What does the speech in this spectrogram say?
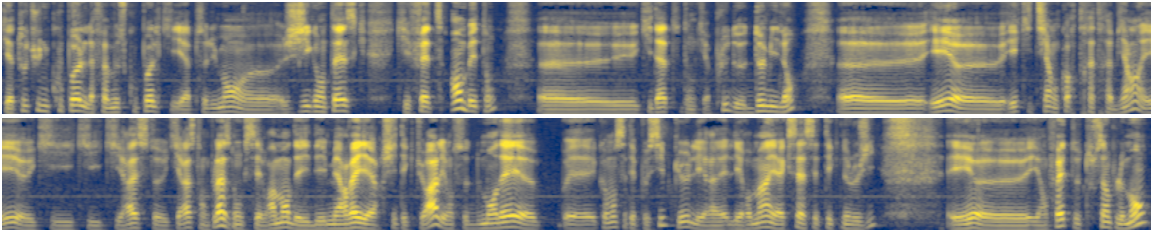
qui a toute une coupole, la fameuse coupole qui est absolument euh, gigantesque, qui est faite en béton, euh, qui date donc il y a plus de 2000 ans, et, qui tient encore très très bien et qui, reste, reste en place. Donc c'est vraiment des, merveilles architecturales et on se demandait comment c'était possible que les, les Romains aient accès à cette technologie. Euh, et, en fait, tout simplement,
